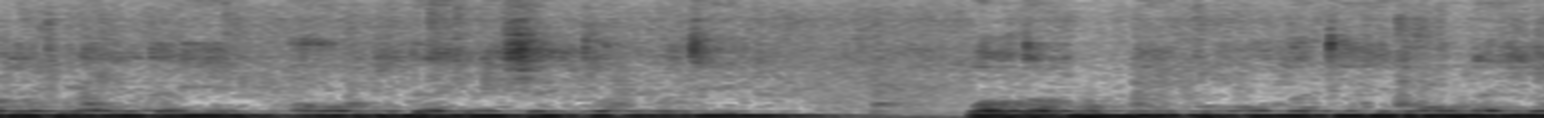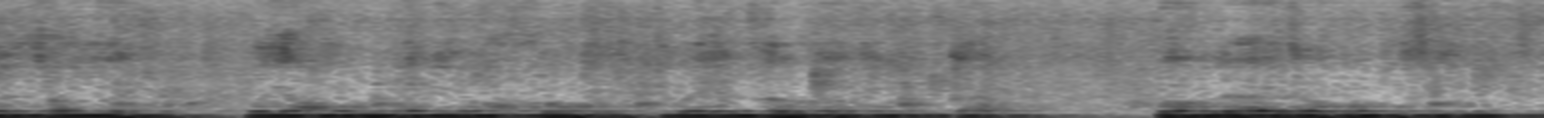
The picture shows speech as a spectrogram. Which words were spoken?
fi al-Quran al-Karim A'udhu billahi minasyaitonir rajim Wal takum minkum ummati yad'una ila al-khair wa ya'muruna bil ma'ruf wa yanhauna 'anil munkar wa ulaika humul muflihun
